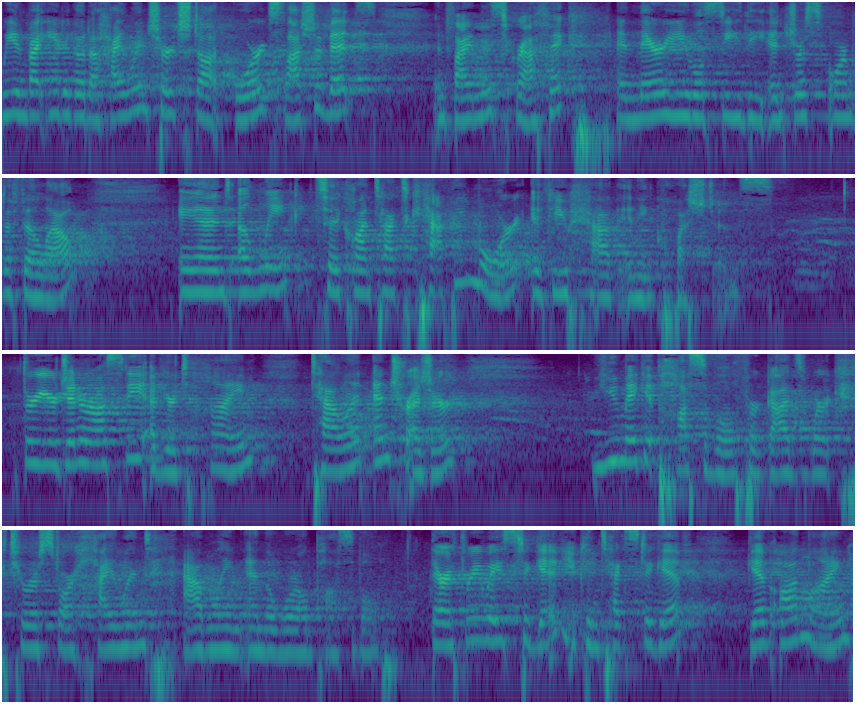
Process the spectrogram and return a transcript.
we invite you to go to highlandchurch.org slash events and find this graphic, and there you will see the interest form to fill out and a link to contact Kathy Moore if you have any questions. Through your generosity of your time, talent, and treasure, you make it possible for God's work to restore Highland, Abilene, and the world possible. There are three ways to give. You can text to give, give online,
